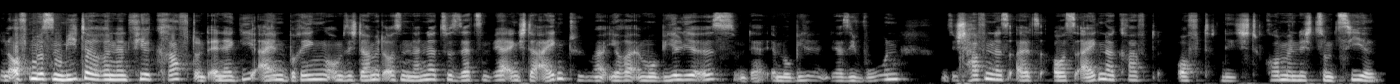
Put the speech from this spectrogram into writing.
Denn oft müssen Mieterinnen viel Kraft und Energie einbringen, um sich damit auseinanderzusetzen, wer eigentlich der Eigentümer ihrer Immobilie ist und der Immobilie, in der sie wohnen. Und sie schaffen es als aus eigener Kraft oft nicht, kommen nicht zum Ziel.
